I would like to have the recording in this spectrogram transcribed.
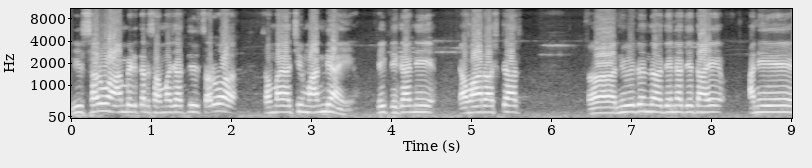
ही सर्व आंबेडकर समाजातील सर्व समाजाची मागणी आहे. ठिकठिकाणी या महाराष्ट्रात निवेदन देण्यात येत आहे आणि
